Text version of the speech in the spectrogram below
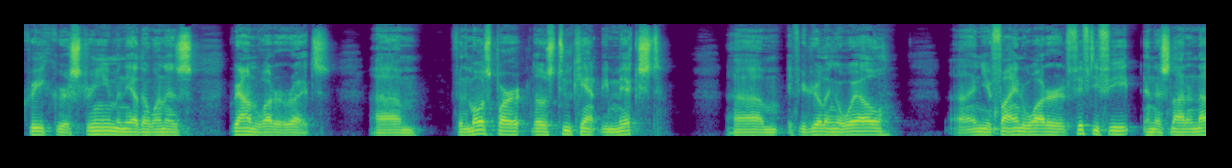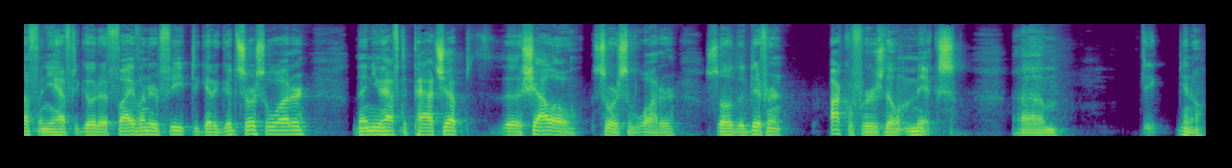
creek or a stream, and the other one is groundwater rights. Um, for the most part, those two can't be mixed. Um, if you're drilling a well uh, and you find water at 50 feet and it's not enough, and you have to go to 500 feet to get a good source of water, then you have to patch up the shallow source of water so the different aquifers don't mix. Um, you know,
